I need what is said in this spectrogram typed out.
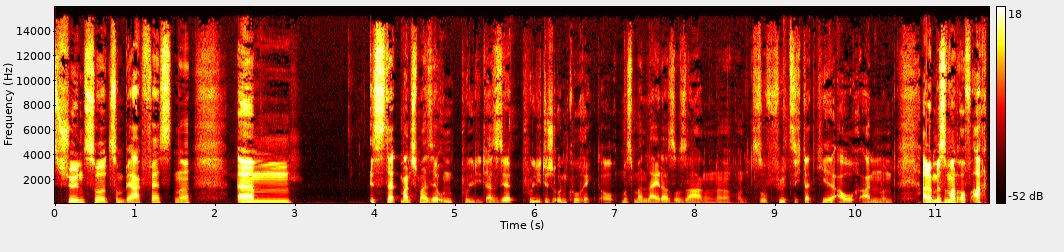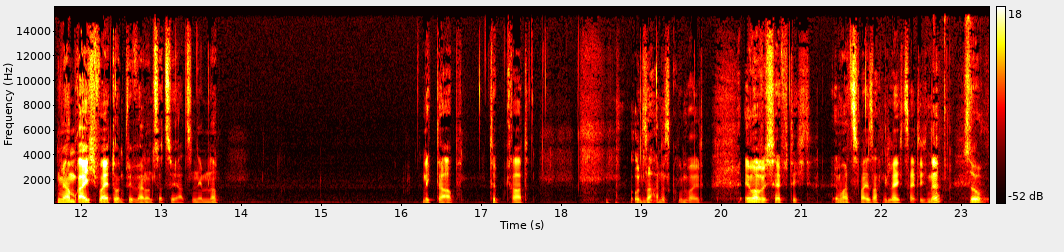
schön zur, zum Bergfest, ne? Ähm, ist das manchmal sehr unpolitisch, also sehr politisch unkorrekt auch, muss man leider so sagen. Ne? Und so fühlt sich das hier auch an. Und, aber da müssen wir drauf achten, wir haben Reichweite und wir werden uns da zu Herzen nehmen, ne? Nickt da ab, tippt grad. Unser Hannes Kuhnwald. Immer beschäftigt. Immer zwei Sachen gleichzeitig, ne? So,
